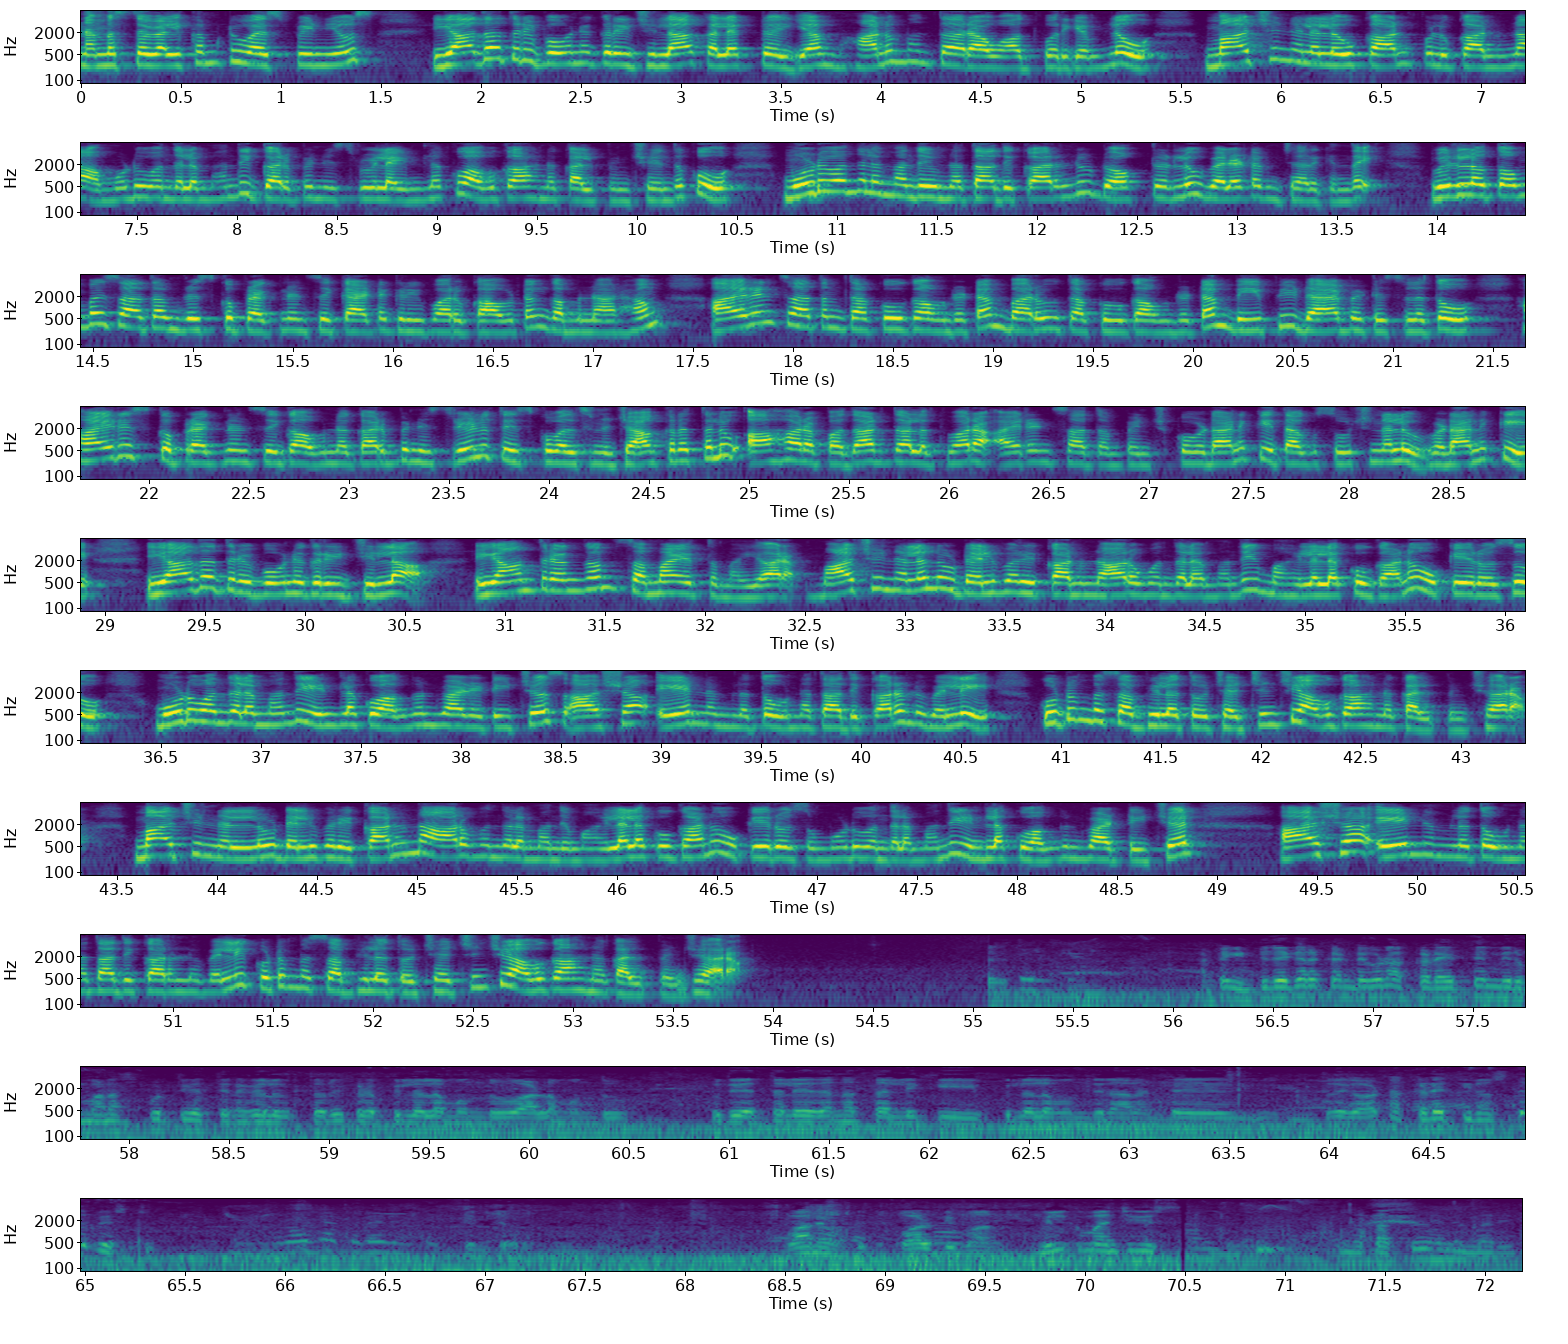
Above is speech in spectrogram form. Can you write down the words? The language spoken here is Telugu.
నమస్తే welcome to SP news Yadadri Bhuvanagiri జిల్లా కలెక్టర్ ఎం. హనుమంతరావు ఆధ్వర్యంలో మార్చి నెలలో కాన్పులు కానున్న మూడు వందల మంది గర్భిణీ స్త్రీల ఇండ్లకు అవగాహన కల్పించేందుకు మూడు వందల మంది ఉన్నతాధికారులు డాక్టర్లు వెళ్ళడం జరిగింది. వీరిలో తొంభై శాతం రిస్క్ ప్రెగ్నెన్సీ కేటగిరీ వారు కావటం గమనార్హం. ఐరన్ శాతం తక్కువగా ఉండటం బరువు తక్కువగా ఉండటం బీపీ డయాబెటీస్లతో హై రిస్క్ ప్రెగ్నెన్సీగా ఉన్న గర్భిణీ స్త్రీలు తీసుకోవాల్సిన జాగ్రత్తలు ఆహార పదార్థాల ద్వారా ఐరన్ శాతం పెంచుకోవడానికి తగు సూచనలు ఇవ్వడానికి యాదాద్రి భువనగిరి జిల్లా యాంత్రాంగం సమాయత్తమయ్యారు. మార్చి నెలలో డెలివరీ కానున్న ఆరు వందల మంది మహిళలకు గాను ఒకే రోజు మూడు వందల మంది ఇండ్లకు అంగన్వాడీ టీచర్స్ ఆశా ఏఎన్ఎంలతో ఉన్నతాధికారులు వెళ్ళి కుటుంబ సభ్యులతో చర్చించి అవగాహన కల్పించారు. మార్చి నెలలో డెలివరీ కానున్న ఆరు వందల మంది మహిళలకు గాను ఒకే రోజు మూడు వందల మంది ఇండ్లకు అంగన్వాడీ టీచర్ ఆశా ఏఎన్ఎంలతో ఉన్నతాధికారులు వెళ్ళి కుటుంబ సభ్యులతో చర్చించి అవగాహన కల్పించారు. అంటే ఇంటి దగ్గర కంటే కూడా అక్కడైతే మీరు మనస్ఫూర్తిగా తినగలుగుతారు. ఇక్కడ పిల్లల ముందు వాళ్ళ ముందు. కొద్దిగా ఎంత లేదన్నా తల్లికి పిల్లల ముందు తినాలంటే ఉంటుంది కాబట్టి అక్కడే తినొస్తే బెస్ట్ తింటారు. బాగానే ఉంటుంది. క్వాలిటీ బాగా మిల్క్ మంచిగా ఇస్తుంది తక్కువ మరి.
